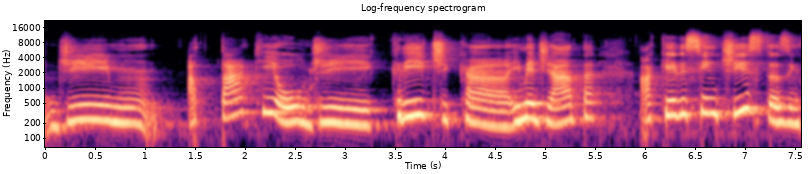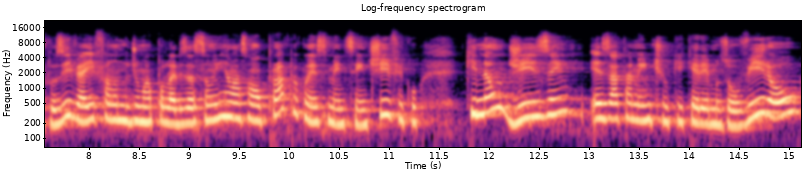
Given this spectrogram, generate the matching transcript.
de hum, ataque ou de crítica imediata aqueles cientistas, inclusive, aí falando de uma polarização em relação ao próprio conhecimento científico, que não dizem exatamente o que queremos ouvir ou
